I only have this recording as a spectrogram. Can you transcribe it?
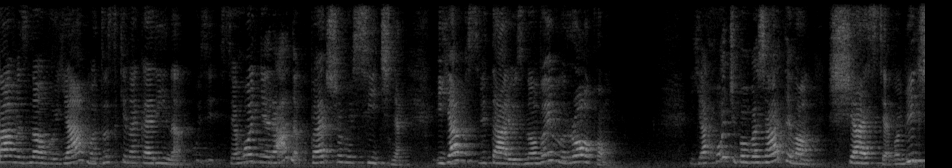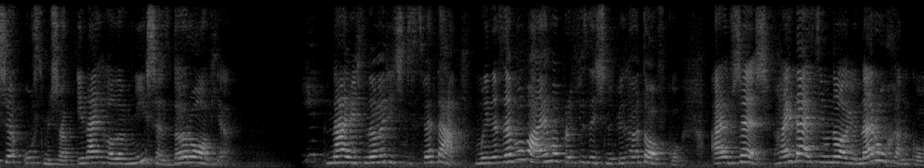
вами знову я, Мотузкіна Каріна. Сьогодні ранок 1 січня, і я вас вітаю з Новим роком. Я хочу побажати вам щастя, побільше усмішок і найголовніше здоров'я. І навіть в новорічні свята ми не забуваємо про фізичну підготовку. А вже ж гайдай зі мною на руханку!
